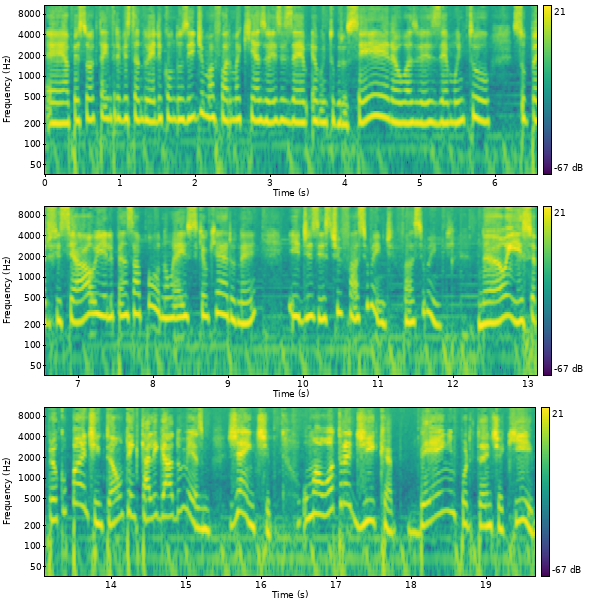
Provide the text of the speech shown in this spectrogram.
é, a pessoa que está entrevistando ele conduzir de uma forma que às vezes é, é muito grosseira ou às vezes é muito superficial e ele pensar, pô, não é isso que eu quero, né? E desiste facilmente, facilmente. Não, e isso é preocupante, então tem que estar tá ligado mesmo. Gente, uma outra dica bem importante aqui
